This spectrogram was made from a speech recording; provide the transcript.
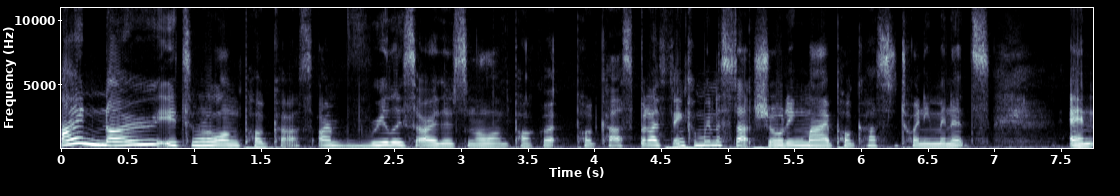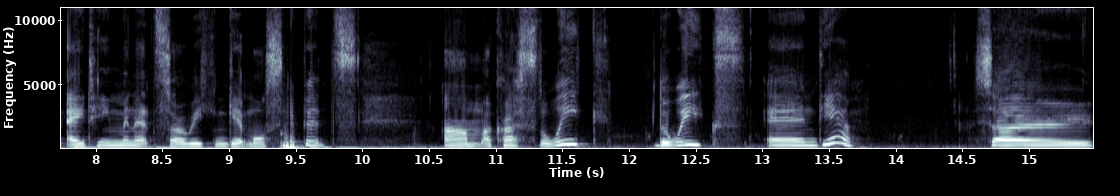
I know it's not a long podcast. I'm really sorry that it's not a long po- podcast, but I think I'm going to start shorting my podcast to 20 minutes and 18 minutes so we can get more snippets um, across the week, the weeks, and yeah. So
